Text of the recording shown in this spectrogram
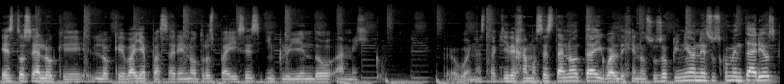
esto sea lo que, lo que vaya a pasar en otros países, incluyendo a México. Pero bueno, hasta aquí dejamos esta nota. Igual déjenos sus opiniones, sus comentarios,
